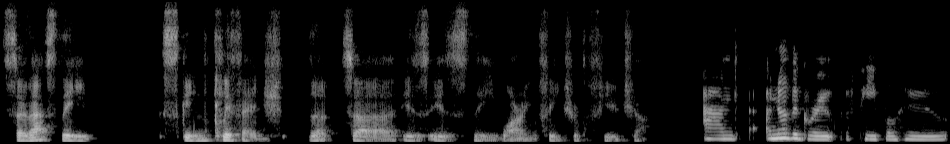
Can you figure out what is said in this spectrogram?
So that's the scheme cliff edge that uh, is is the worrying feature of the future. And another group of people who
